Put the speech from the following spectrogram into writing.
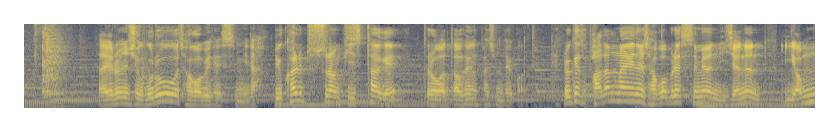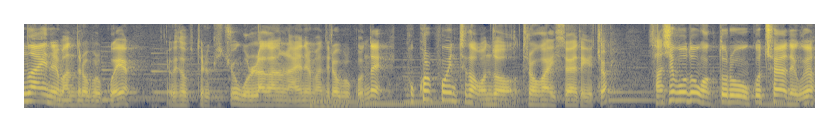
자, 이런 식으로 작업이 됐습니다. 유칼립투스랑 비슷하게 들어갔다고 생각하시면 될 것 같아요. 이렇게 해서 바닥 라인을 작업을 했으면 이제는 이옆 라인을 만들어 볼 거예요. 여기서부터 이렇게 쭉 올라가는 라인을 만들어 볼 건데 포컬 포인트가 먼저 들어가 있어야 되겠죠? 45도 각도로 꽂혀야 되고요.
